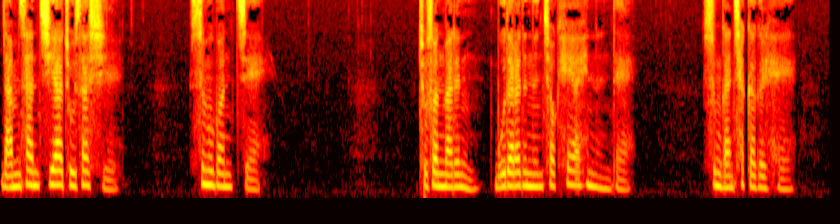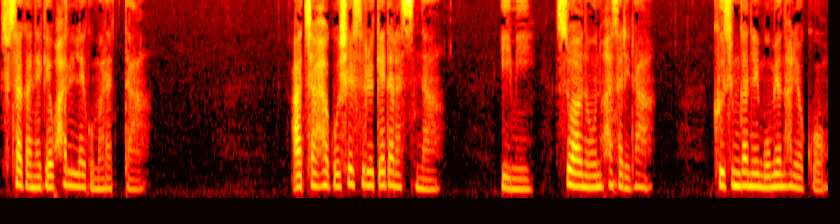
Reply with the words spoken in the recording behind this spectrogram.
남산 지하 조사실 스무 번째 조선말은 못 알아듣는 척 해야 했는데 순간 착각을 해 수사관에게 화를 내고 말았다. 아차하고 실수를 깨달았으나 이미 쏘아놓은 화살이라 그 순간을 모면하려고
